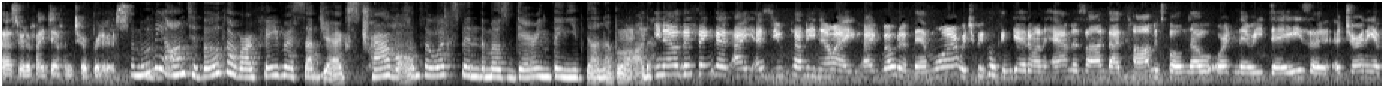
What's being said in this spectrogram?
uh, certified deaf interpreters. So moving on to both of our favorite subjects, travel. So what's been the most daring thing you've done abroad? You know, the thing that I, as you probably know, I, I wrote a memoir which people can get on Amazon.com. It's called No Ordinary Days, a, a journey of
